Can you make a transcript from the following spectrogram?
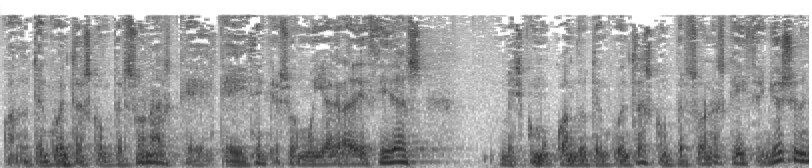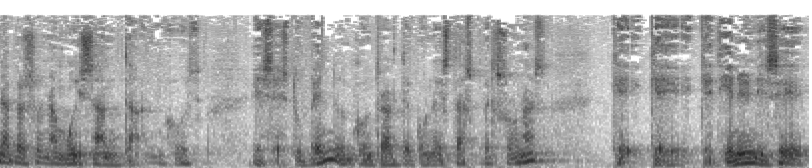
Cuando te encuentras con personas que, dicen que son muy agradecidas, es como cuando te encuentras con personas que dicen, yo soy una persona muy santa. es estupendo encontrarte con estas personas que, tienen ese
